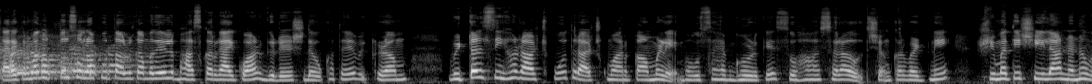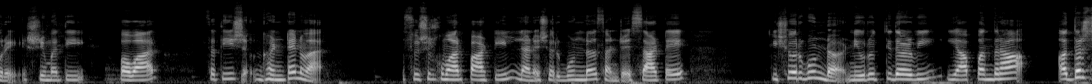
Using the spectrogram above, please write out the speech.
कार्यक्रमात उत्तर सोलापूर तालुक्यामधील भास्कर गायकवाड गिरीश देवखते विक्रम विठ्ठलसिंह राजपूत राजकुमार कांबळे भाऊसाहेब घोडके सुहास राऊत शंकर वडणे श्रीमती शीला ननवरे श्रीमती पवार सतीश घंटेनवार सुशीलकुमार पाटील ज्ञानेश्वर गुंड संजय साटे किशोर गुंड निवृत्ती दळवी या पंधरा आदर्श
